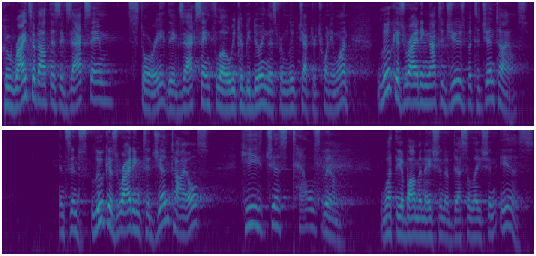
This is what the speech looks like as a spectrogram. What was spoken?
who writes about this exact same story, the exact same flow. We could be doing this from Luke chapter 21. Luke is writing not to Jews, but to Gentiles. And since Luke is writing to Gentiles, he just tells them what the abomination of desolation is.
